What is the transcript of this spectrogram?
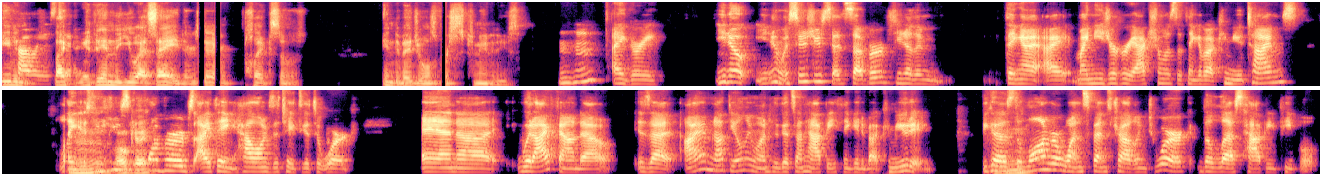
even like within the usa there's different cliques of individuals versus communities mm-hmm. i agree you know you know as soon as you said suburbs you know the thing i, I my knee-jerk reaction was to think about commute times like mm-hmm. as soon as you okay. say suburbs i think how long does it take to get to work and uh, what i found out is that i am not the only one who gets unhappy thinking about commuting because mm-hmm. the longer one spends traveling to work the less happy people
